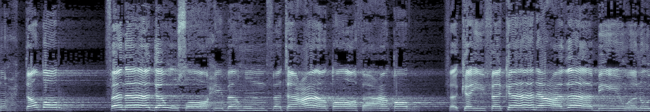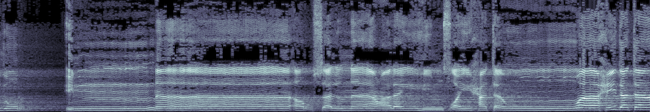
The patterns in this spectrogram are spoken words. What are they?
محتضر. فنادوا صاحبهم فتعاطى فعقر. فكيف كان عذابي ونذر؟ إنا أرسلنا عليهم صيحة واحدة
